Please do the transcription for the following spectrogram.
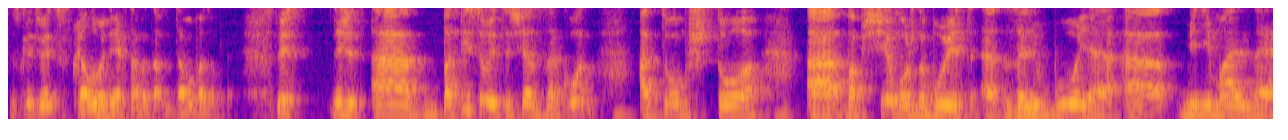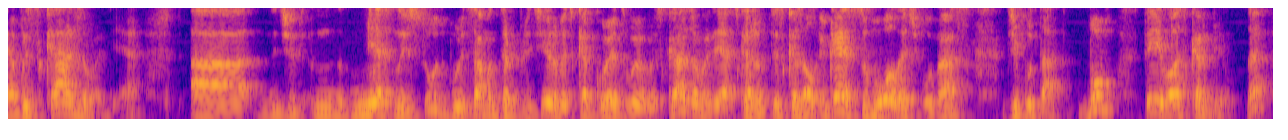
так сказать, в колониях там, и тому подобное. То есть Значит, а, подписывается сейчас закон о том, что а, вообще можно будет а, за любое минимальное высказывание значит, местный суд будет сам интерпретировать, какое твое высказывание. Скажем, ты сказал, какая сволочь у нас депутат. Бум, ты его оскорбил. Да?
